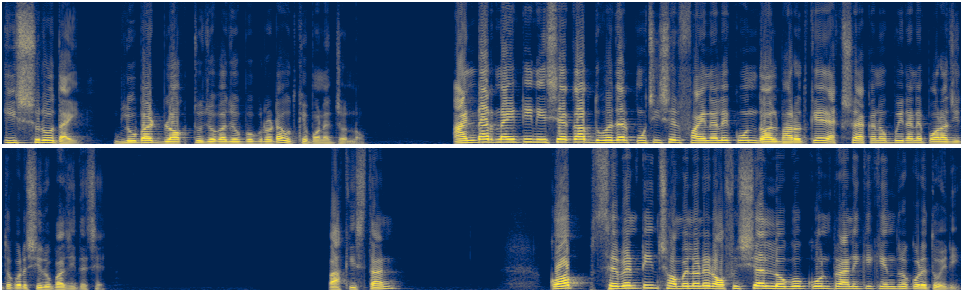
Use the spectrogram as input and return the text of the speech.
ইসরো দায়ী। ব্লুবার্ড ব্লক টু যোগাযোগ উপগ্রহটা উৎক্ষেপণের জন্য। আন্ডার নাইনটিন এশিয়া কাপ দু হাজার পঁচিশের ফাইনালে কোন দল ভারতকে একশো একানব্বই রানে পরাজিত করে শিরোপা জিতেছে? পাকিস্তান কপ সেভেন্টিন সম্মেলনের অফিসিয়াল লোগো কোন প্রাণীকে কেন্দ্র করে তৈরি?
